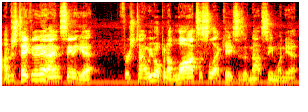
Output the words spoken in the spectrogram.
I'm just taking it in. I hadn't seen it yet. First time. We've opened up lots of select cases. Have not seen one yet.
